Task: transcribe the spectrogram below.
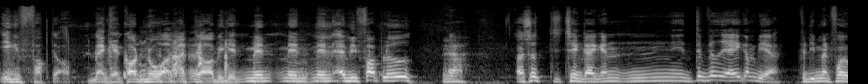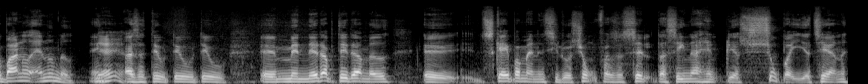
Ikke fuck det op. Man kan godt nå at rette det op igen. Men, men, men er vi for bløde? Ja. Og så tænker jeg igen, "Mm, det ved jeg ikke, om vi er. Fordi man får jo bare noget andet med. Ikke? Ja, ja. Altså, det er jo, det er jo, det er jo, øh, men netop det der med, øh, skaber man en situation for sig selv, der senere hen bliver super irriterende,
